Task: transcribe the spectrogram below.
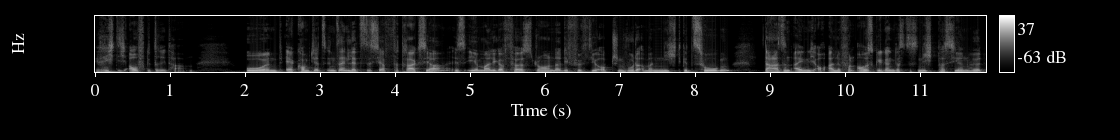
richtig aufgedreht haben. Und er kommt jetzt in sein letztes Jahr Vertragsjahr, ist ehemaliger First Rounder. Die Fifth Year Option wurde aber nicht gezogen. Da sind eigentlich auch alle von ausgegangen, dass das nicht passieren wird,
